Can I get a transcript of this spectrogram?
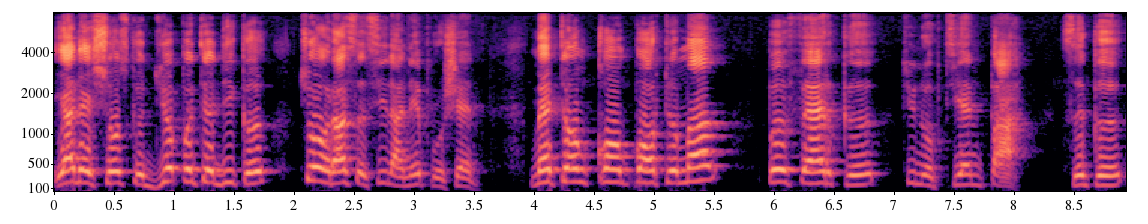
Il y a des choses que Dieu peut te dire que tu auras ceci l'année prochaine. Mais ton comportement peut faire que tu n'obtiennes pas ce que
